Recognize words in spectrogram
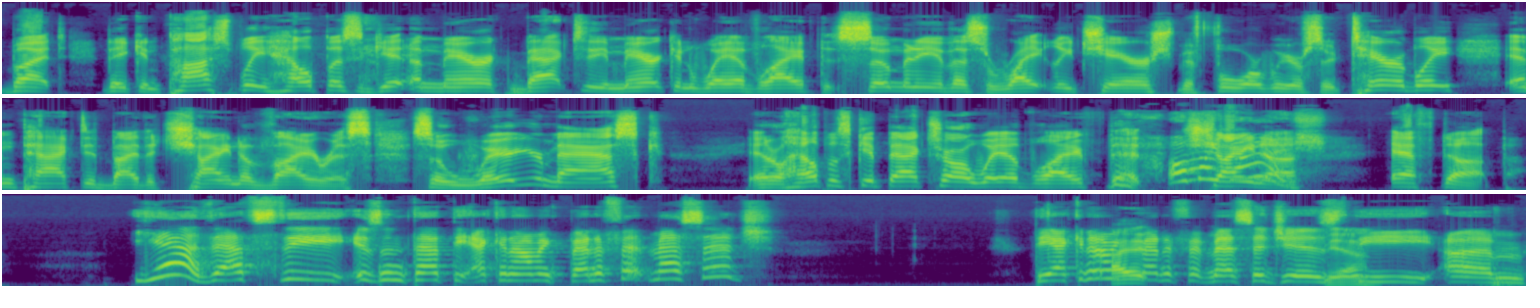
but they can possibly help us get America back to the American way of life that so many of us rightly cherished before we were so terribly impacted by the China virus. So wear your mask. It'll help us get back to our way of life that Oh China gosh. effed up. Yeah, that's the isn't that the economic benefit message? The economic I- benefit message is Yeah. the um,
